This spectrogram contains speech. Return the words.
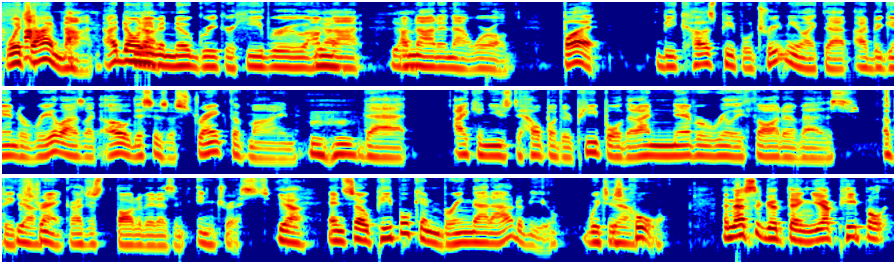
which I'm not. I don't Yeah. even know Greek or Hebrew. I'm Yeah. not. Yeah. I'm not in that world. But because people treat me like that, I began to realize like, oh, this is a strength of mine Mm-hmm. that I can use to help other people that I never really thought of as a big Yeah. strength. I just thought of it as an interest. Yeah. And so people can bring that out of you, which is Yeah. cool. And that's a good thing. You have people,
